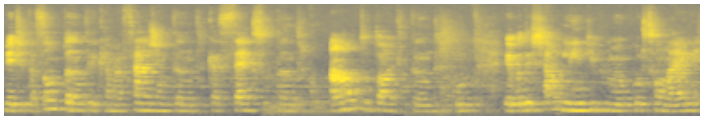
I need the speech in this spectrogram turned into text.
meditação tântrica, massagem tântrica, sexo tântrico, autotoque tântrico. Eu vou deixar o link para o meu curso online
